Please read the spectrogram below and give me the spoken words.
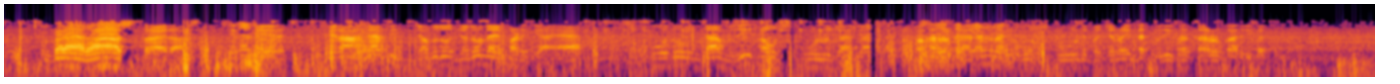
براہ راست۔ براہ راست۔ پھر آخر جب جدو کا پڑھ کے آیا ادو کا وظیفہ اس سکول جا گیا۔ فخر سکول کے بچے تک وظیفہ تارو قادری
